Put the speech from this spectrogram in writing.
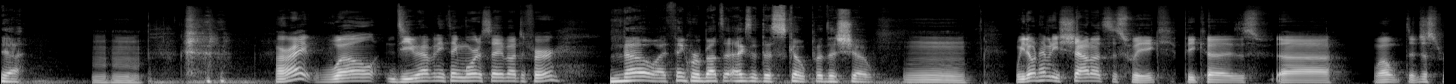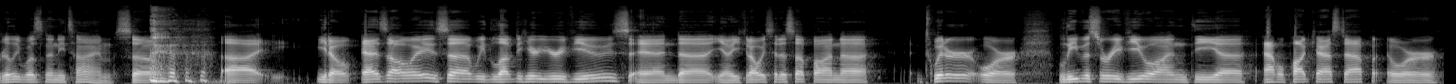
Yeah. Mm hmm. All right. Well, do you have anything more to say about defer? No, I think we're about to exit the scope of this show. Mm. We don't have any shout outs this week because, uh, well, there just really wasn't any time. So, uh, you know, as always, uh, we'd love to hear your reviews. And, uh, you know, you can always hit us up on uh, Twitter or leave us a review on the uh, Apple Podcast app or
